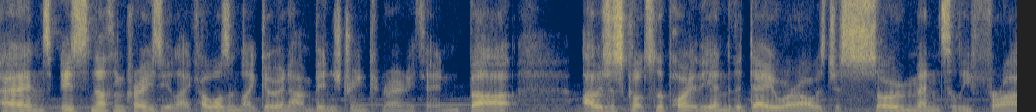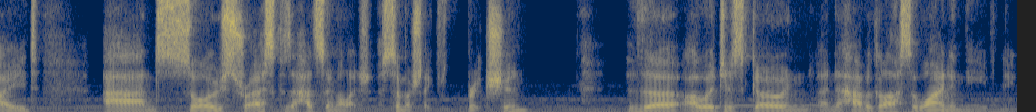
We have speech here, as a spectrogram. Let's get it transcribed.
And it's nothing crazy. Like I wasn't like going out and binge drinking or anything, but I was just got to the point at the end of the day where I was just so mentally fried and so stressed because I had so much so much like friction that I would just go and, and have a glass of wine in the evening.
